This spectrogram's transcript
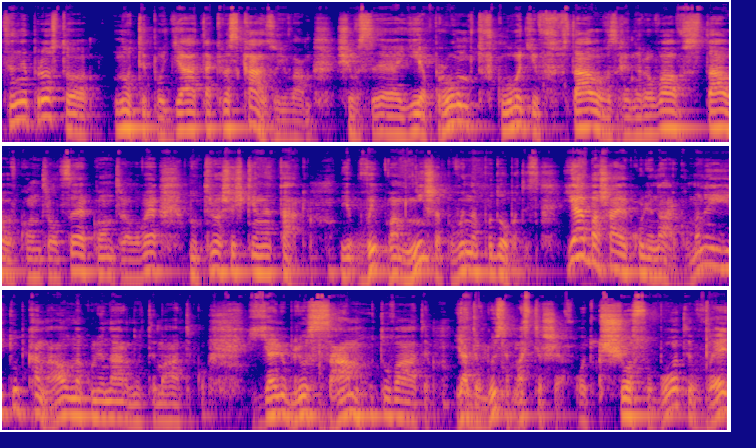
це не просто, ну, типу, я так розказую вам, що все є промпт, вклотів, вставив, згенерував, вставив, Ctrl-C, Ctrl-V. Ну трошечки не так. Ви вам ніша повинна подобатись. Я бажаю кулінарку. У мене є YouTube канал на кулінарну тематику. Я люблю сам готувати. Я дивлюся мастер-шеф. От щосуботи, ввечері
